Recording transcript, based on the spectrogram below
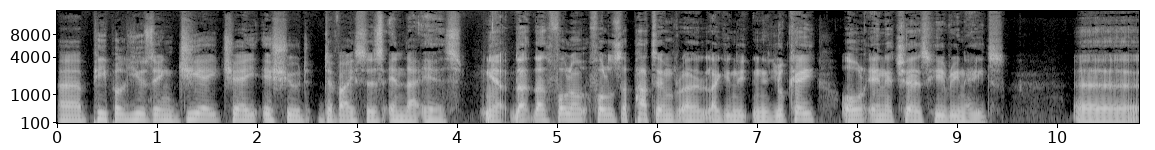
uh, people using GHA-issued devices in their ears. Yeah, that that follow, follows a pattern uh, like in the, in the UK. All NHS hearing aids uh,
